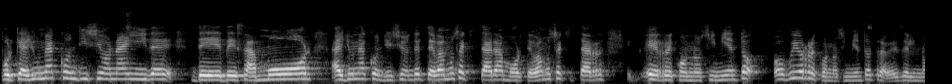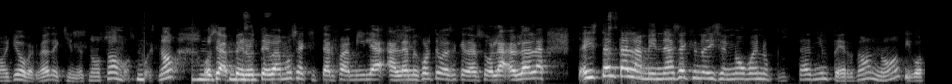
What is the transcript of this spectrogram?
porque hay una condición ahí de, de, desamor, hay una condición de te vamos a quitar amor, te vamos a quitar eh, reconocimiento, obvio reconocimiento a través del no yo, ¿verdad? De quienes no somos, pues, ¿no? O sea, pero te vamos a quitar familia, a lo mejor te vas a quedar sola, bla, Ahí es tanta la amenaza que uno dice, no, bueno, pues está bien, perdón, ¿no? Digo,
